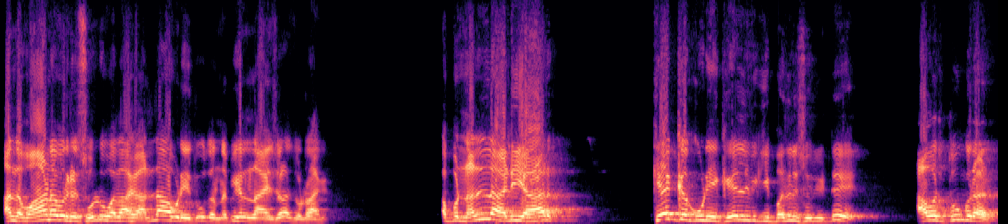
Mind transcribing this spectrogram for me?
அந்த வானவர்கள் சொல்லுவதாக அல்லாவுடைய தூதர் நபிகள் நாயகம் சொல்றாங்க. அப்ப நல்ல அடியார் கேட்கக்கூடிய கேள்விக்கு பதில் சொல்லிட்டு அவர் தூங்குறார்.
